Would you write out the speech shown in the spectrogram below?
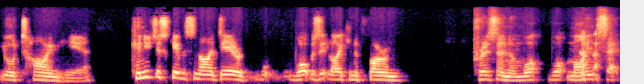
your time here. Can you just give us an idea of wh- what was it like in a foreign prison, and what what mindset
